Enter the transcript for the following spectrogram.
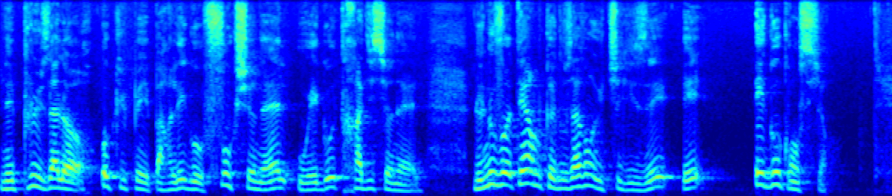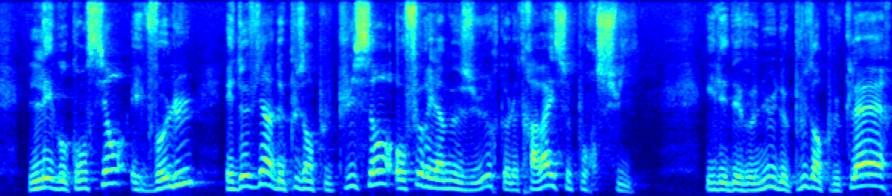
n'est plus alors occupé par l'ego fonctionnel ou ego traditionnel. Le nouveau terme que nous avons utilisé est ego conscient. L'ego conscient évolue et devient de plus en plus puissant au fur et à mesure que le travail se poursuit. Il est devenu de plus en plus clair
